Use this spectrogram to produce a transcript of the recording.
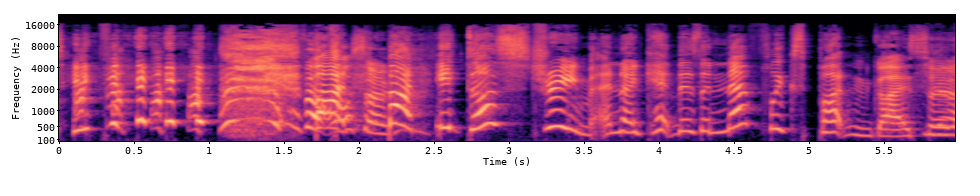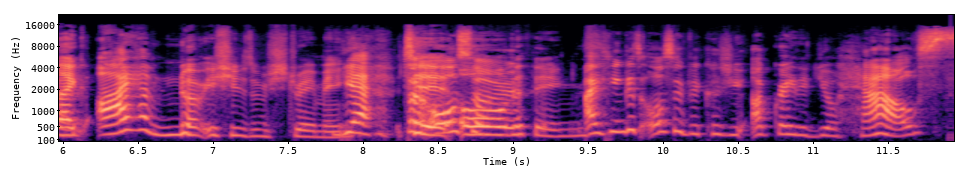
TV. but, also- but it does stream, and I can There's a Netflix button, guys. So Yeah. like I have no issues with streaming. Yeah, to but also all the things. I think it's also because you upgraded your house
